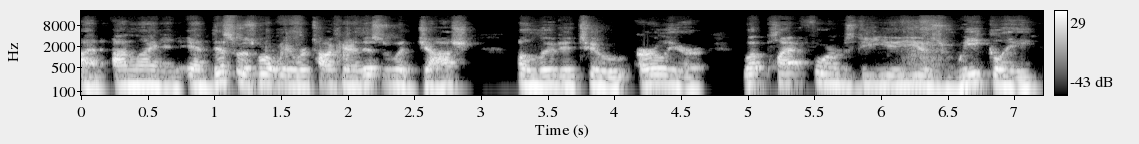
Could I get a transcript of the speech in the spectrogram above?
on online. And, and this was what we were talking about. This is what Josh alluded to earlier. What platforms do you use weekly?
